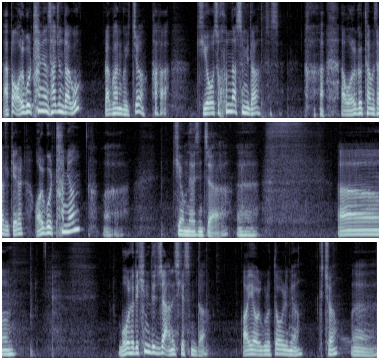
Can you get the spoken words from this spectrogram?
아빠 얼굴 타면 사준다고? 라고 하는 거 있죠? 하하, 귀여워서 혼났습니다. 썼어요. 아, 월급 타면 사줄게를 얼굴 타면? 아, 귀엽네요, 진짜. 예. 아, 뭘 해도 힘들지 않으시겠습니다. 아이의 얼굴을 떠올리면. 그쵸? 예.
